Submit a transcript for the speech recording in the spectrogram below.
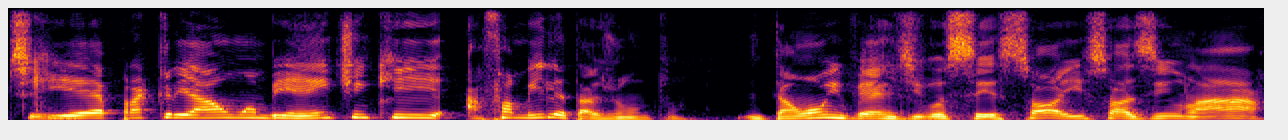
Sim. que é para criar um ambiente em que a família tá junto. Então, ao invés de você só ir sozinho lá,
